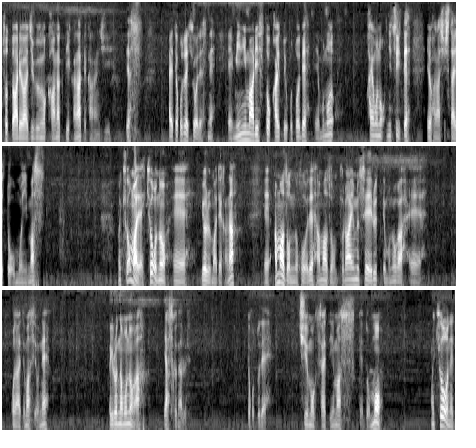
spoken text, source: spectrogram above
ちょっとあれは自分は買わなくていいかなって感じです。はい、ということで今日はですね、えミニマリスト会ということで、え物、買い物についてお話ししたいと思います。今日まで、今日の、えー、夜までかな、えー、Amazon の方で Amazon プライムセールってものが、えー、行われてますよね。いろんなものが安くなる。ってことで、注目されていますけども、今日ね、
